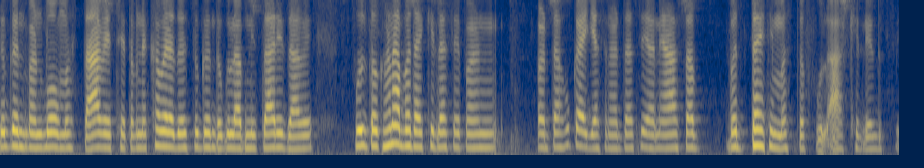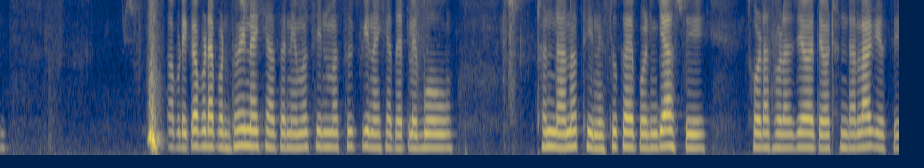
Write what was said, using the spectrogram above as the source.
સુગંધ પણ બહુ મસ્ત આવે છે. તમને ખબર જ હોય સુગંધ તો ગુલાબની સારી જ આવે. ફૂલ તો ઘણા બધા ખીલા છે, પણ અડધા સુકાઈ ગયા છે અને અડધા છે અને આ સબ બધાયથી મસ્ત ફૂલ આ ખીલેલું છે. આપણે કપડાં પણ ધોઈ નાખ્યા છે અને મશીનમાં સૂકવી નાખ્યા હતા એટલે બહુ ઠંડા નથી ને સુકાઈ પણ ગયા છે. થોડા થોડા જેવા તેવા ઠંડા લાગે છે.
